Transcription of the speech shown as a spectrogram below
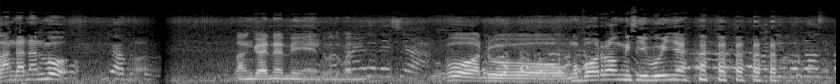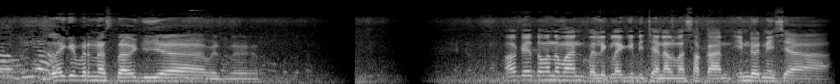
Langganan bu? Iya betul. Langganan nih teman-teman. Indonesia. Waduh, ngeborong nih si ibunya. Lagi bernostalgia. Lagi bernostalgia, bener. Oke teman-teman, balik lagi di channel Masakan Indonesia.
